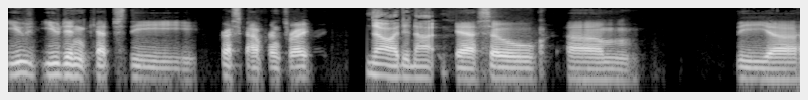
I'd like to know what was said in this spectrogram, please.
you you didn't catch the press conference, right? No, I did not. Yeah. So um, the uh,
